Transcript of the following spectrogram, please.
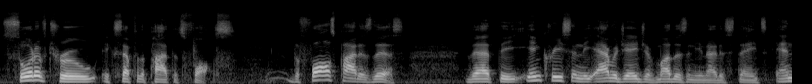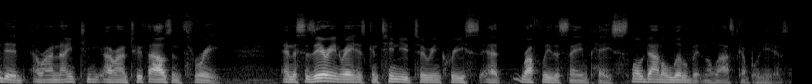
Sort of true, except for the part that's false. The false part is this that the increase in the average age of mothers in the United States ended around, 19, around 2003. And the cesarean rate has continued to increase at roughly the same pace, slowed down a little bit in the last couple of years.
